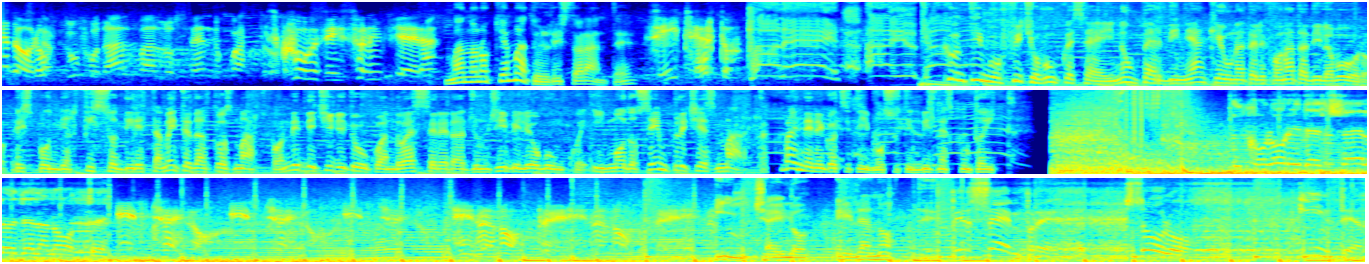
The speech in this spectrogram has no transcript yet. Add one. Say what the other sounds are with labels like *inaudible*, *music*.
Gioielleria d'oro. Tartufo d'alba allo stand 4. Scusi, sono in fiera. Ma non ho chiamato il ristorante? Sì, certo. Con Team Ufficio ovunque sei, non perdi neanche una telefonata di lavoro. Rispondi al fisso direttamente dal tuo smartphone e decidi tu quando essere raggiungibile ovunque, in modo semplice e smart. Vai nei negozi Team su teambusiness.it. I colori del cielo e della notte. Il cielo, il cielo, la notte, la notte. Il cielo e la notte. Per sempre. Solo Inter.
